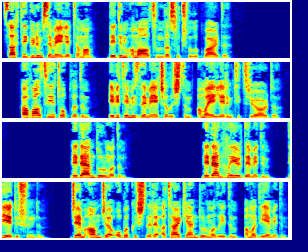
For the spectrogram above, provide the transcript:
Sahte gülümsemeyle tamam, dedim ama altında suçluluk vardı. Kahvaltıyı topladım, evi temizlemeye çalıştım ama ellerim titriyordu. Neden durmadım? Neden hayır demedim, diye düşündüm. Cem amca o bakışları atarken durmalıydım ama diyemedim.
